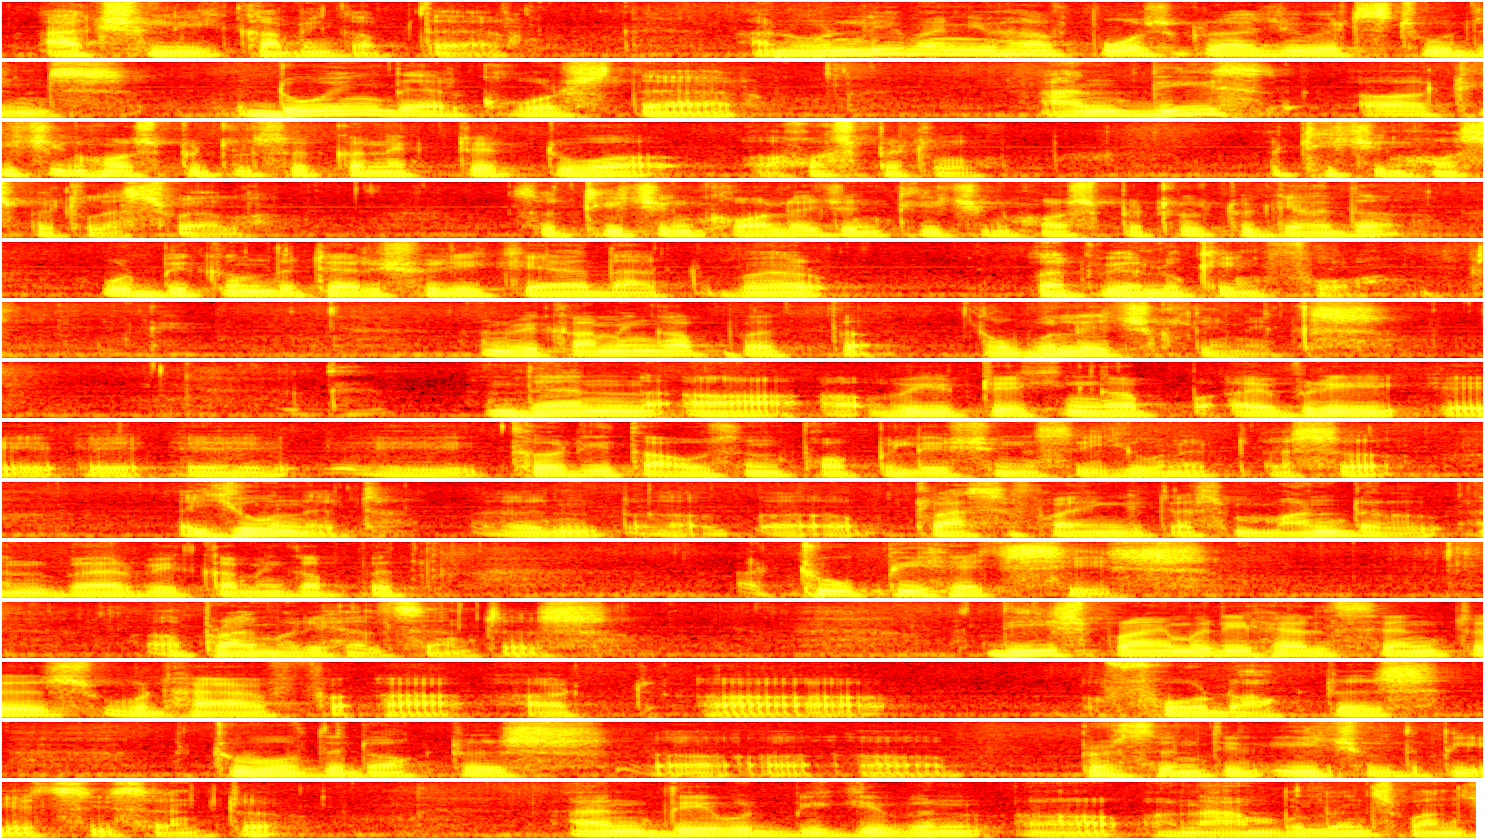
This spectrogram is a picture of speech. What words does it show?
actually coming up there. And only when you have postgraduate students doing their course there. And these uh, teaching hospitals are connected to a, a, hospital, a teaching hospital as well. So teaching college and teaching hospital together would become the tertiary care that we're, that we are looking for. Okay. And we're coming up with uh, village clinics. Okay. And then uh, we're taking up every 30,000 population as a unit, as a, a unit and uh, uh, classifying it as mandal, and where we're coming up with two PHCs, uh, primary health centers. These primary health centers would have uh, uh, uh, four doctors, two of the doctors present in each of the PHC center, and they would be given an ambulance, one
